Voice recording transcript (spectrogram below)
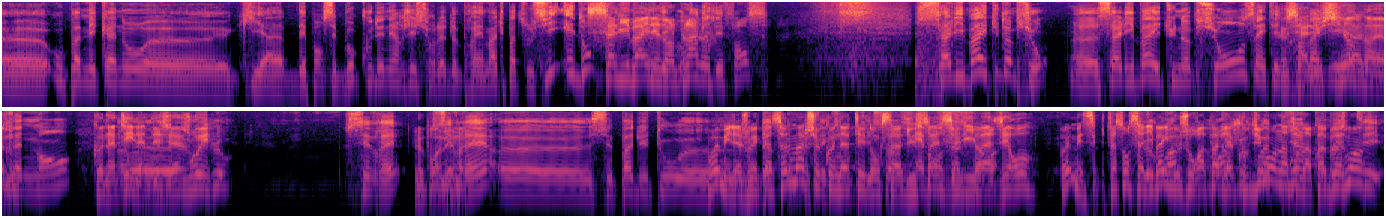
euh, Upamecano euh, qui a dépensé beaucoup d'énergie sur les deux premiers matchs, pas de souci. Et donc Saliba, il est dans le de plâtre la défense. Saliba est une option. Euh, Saliba est une option. Ça a été travaillé à l'entraînement. Konaté, il a déjà joué. C'est vrai. Le premier c'est match. vrai. euh, c'est pas du tout. euh, Ouais, mais il a joué qu'un seul match, Konaté, donc ça a du. Eh ben, sens de Saliba, faire. zéro. Oui, mais c'est- de toute façon, Saliba, il ne jouera pas de la Coupe du Monde, t'en as pas besoin. Konaté.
